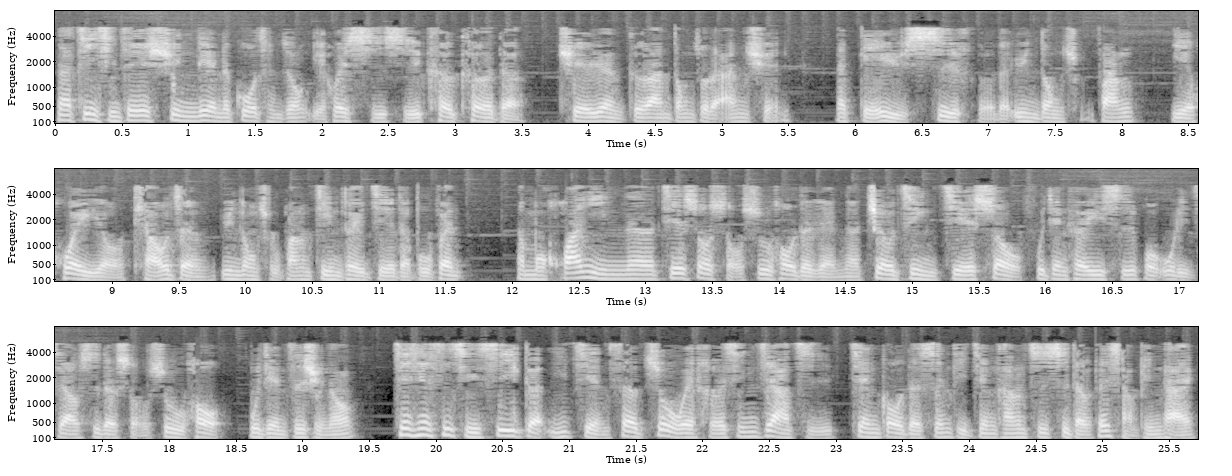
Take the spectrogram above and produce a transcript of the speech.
那进行这些训练的过程中，也会时时刻刻的确认个案动作的安全，那给予适合的运动处方。也会有调整运动处方进退阶的部分。那么欢迎呢，接受手术后的人呢，就近接受复健科医师或物理治疗师的手术后复健咨询哦。健先思齐是一个以检测作为核心价值建构的身体健康知识的分享平台，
